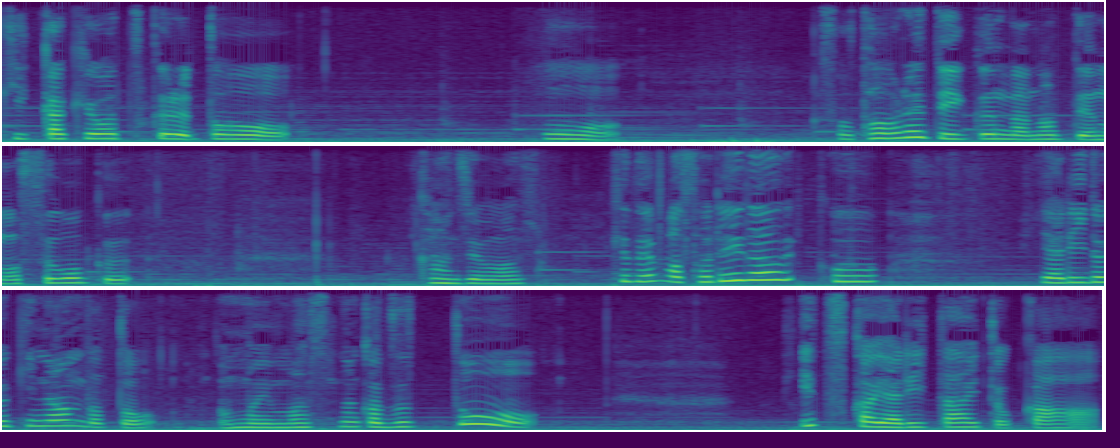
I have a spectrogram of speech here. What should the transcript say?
きっかけを作るともうそう倒れていくんだなっていうのをすごく感じます。けどやっぱそれがこうやり時なんだと思います。なんかずっといつかやりたいとか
